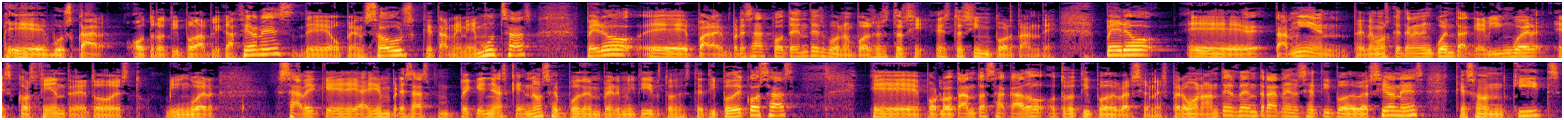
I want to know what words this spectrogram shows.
eh, buscar otro tipo de aplicaciones de open source, que también hay muchas, pero eh, para empresas potentes, bueno, pues esto es, esto es importante. Pero eh, también tenemos que tener en cuenta que Bingware es consciente de todo esto. Bingware sabe que hay empresas pequeñas que no se pueden permitir todo este tipo de cosas, eh, por lo tanto ha sacado otro tipo de versiones. Pero bueno, antes de entrar en ese tipo de versiones, que son kits,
